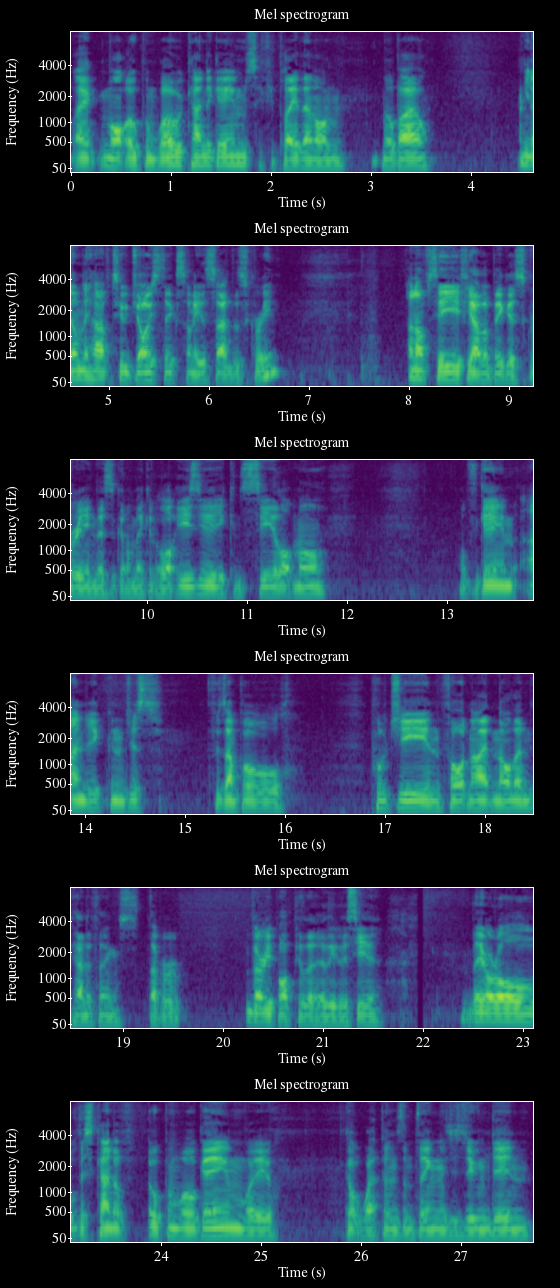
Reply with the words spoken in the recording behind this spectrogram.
Like more open world kind of games, if you play them on mobile, you normally have two joysticks on either side of the screen. And obviously, if you have a bigger screen, this is going to make it a lot easier. You can see a lot more of the game, and you can just, for example, PUBG and Fortnite and all them kind of things that were very popular early this year. They were all this kind of open world game where you got weapons and things, you zoomed in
